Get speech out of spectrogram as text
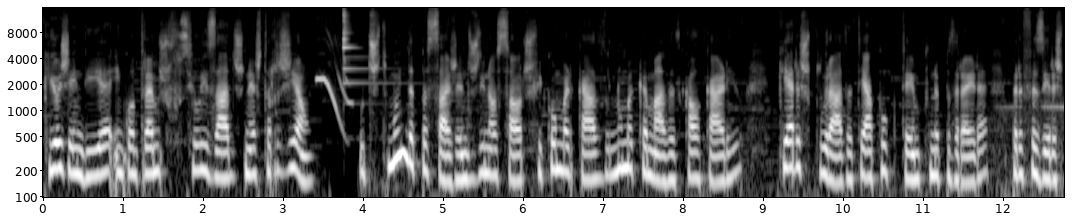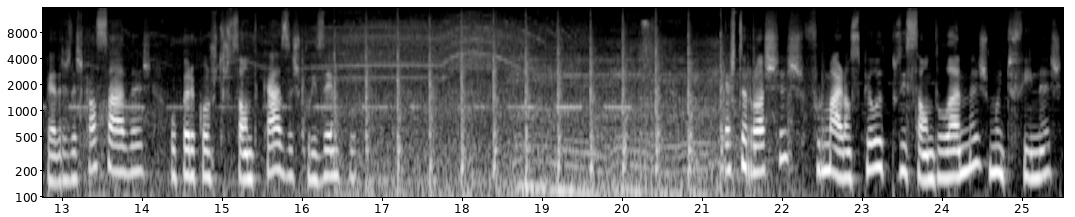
que hoje em dia encontramos fossilizados nesta região. O testemunho da passagem dos dinossauros ficou marcado numa camada de calcário que era explorado até há pouco tempo na pedreira para fazer as pedras das calçadas ou para construção de casas, por exemplo. Estas rochas formaram-se pela deposição de lamas muito finas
